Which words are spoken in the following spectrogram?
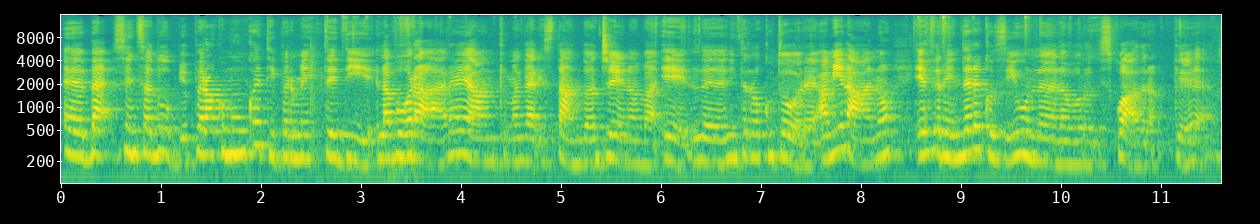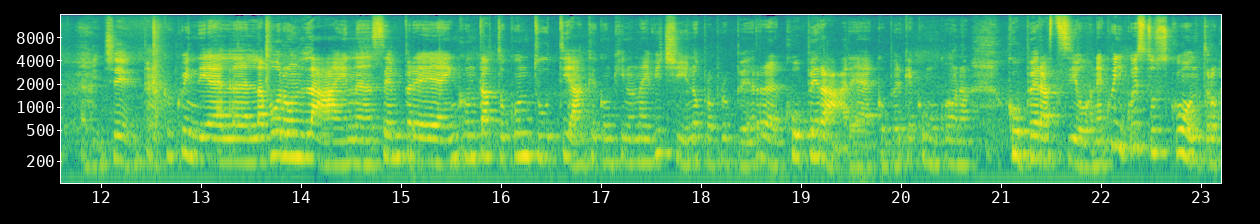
Eh, beh, senza dubbio, però comunque ti permette di lavorare anche magari stando a Genova e l'interlocutore a Milano e rendere così un lavoro di squadra che è vincente. Ecco, quindi è il lavoro online, sempre in contatto con tutti, anche con chi non hai vicino, proprio per cooperare, ecco, perché comunque è una cooperazione. Quindi questo scontro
